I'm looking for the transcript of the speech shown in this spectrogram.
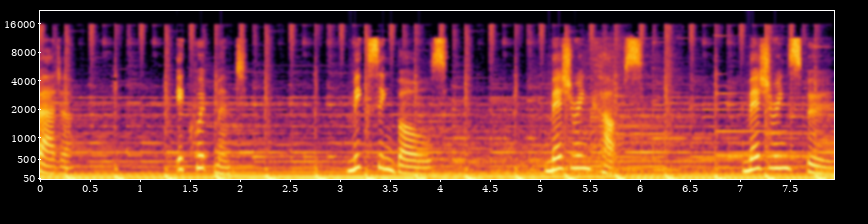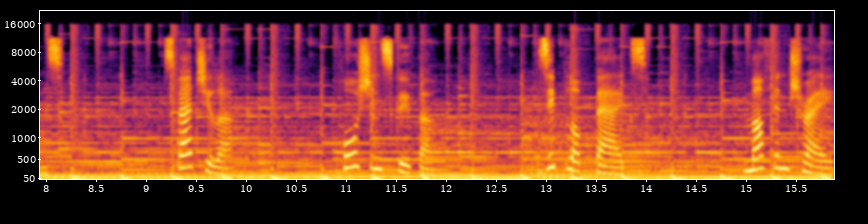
batter. Equipment. Mixing bowls. Measuring cups. Measuring spoons. Spatula. Portion scooper. Ziploc bags. Muffin tray.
